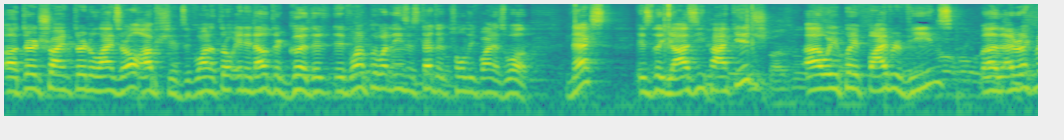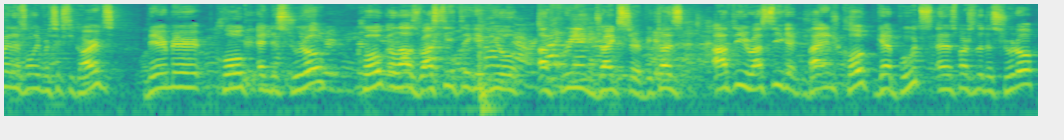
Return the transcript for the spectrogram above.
a third Shrine, third Alliance. They're all options. If you want to throw in and out, they're good. If you want to play one of these instead, they're totally fine as well. Next is the Yazi package, uh, where you play five Ravines. Uh, I recommend this only for 60 cards. Mirror Mirror, Cloak, and Destrudo. Cloak allows Rusty to give you a free Dragster because after you Rusty, you get Bandage Cloak, get Boots, and especially the Destrudo,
